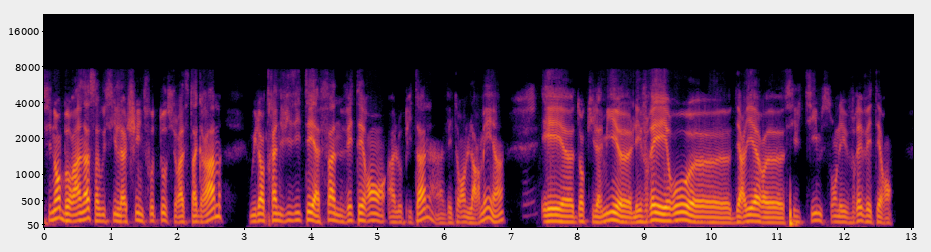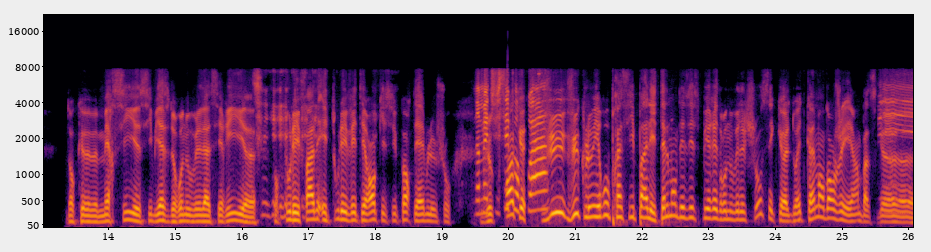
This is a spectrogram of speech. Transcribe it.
Sinon, Boranas a aussi lâché une photo sur Instagram où il est en train de visiter un fan vétéran à l'hôpital, un vétéran de l'armée, hein. Et euh, donc il a mis euh, les vrais héros euh, derrière euh, SEAL Team sont les vrais vétérans. Donc euh, merci euh, CBS de renouveler la série euh, pour tous les fans et tous les vétérans qui supportent et aiment le show. Non mais Je tu sais que pourquoi vu vu que le héros principal est tellement désespéré de renouveler le show, c'est qu'elle doit être quand même en danger, hein, parce que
